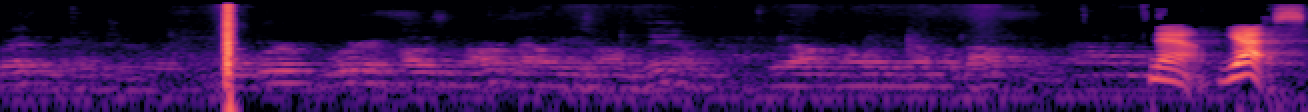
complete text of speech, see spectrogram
credit manager. We're we're imposing our values on them without knowing enough about them. Now, yes.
